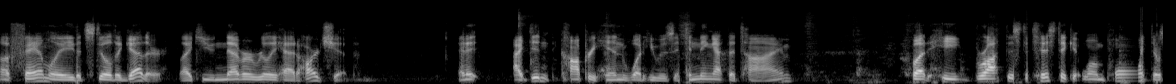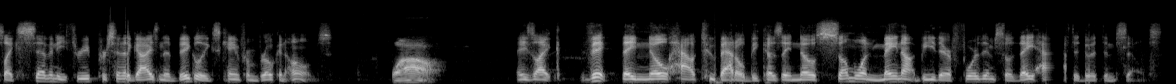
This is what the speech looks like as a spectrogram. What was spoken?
a family that's still together. Like you never really had hardship." And it, I didn't comprehend what he was intending at the time, but he brought this statistic at one point. There was like 73% of the guys in the big leagues came from broken homes. Wow. And he's like, Vic, they know how to battle because they know someone may not be there for them, so they have to do it themselves.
